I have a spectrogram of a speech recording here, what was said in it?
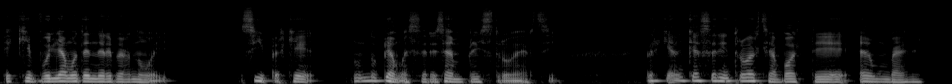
e che vogliamo tenere per noi. Sì, perché non dobbiamo essere sempre estroversi, perché anche essere introversi a volte è un bene.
